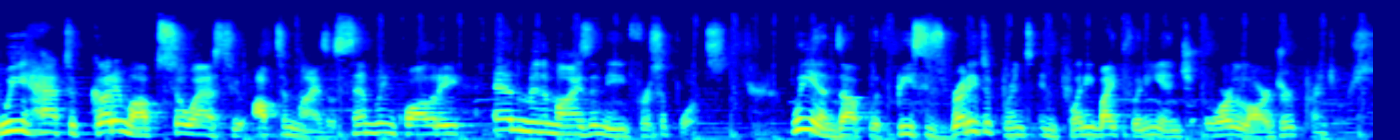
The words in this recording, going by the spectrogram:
we had to cut him up so as to optimize assembling quality and minimize the need for supports. We end up with pieces ready to print in 20 by 20 inch or larger printers.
